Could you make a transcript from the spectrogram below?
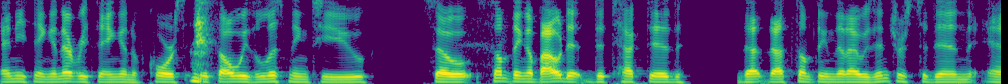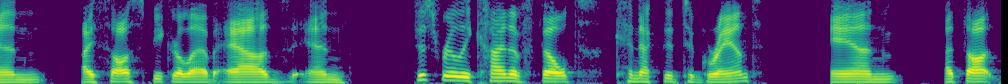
anything and everything. And of course, it's always listening to you. So something about it detected that that's something that I was interested in. And I saw Speaker Lab ads and just really kind of felt connected to Grant. And I thought,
